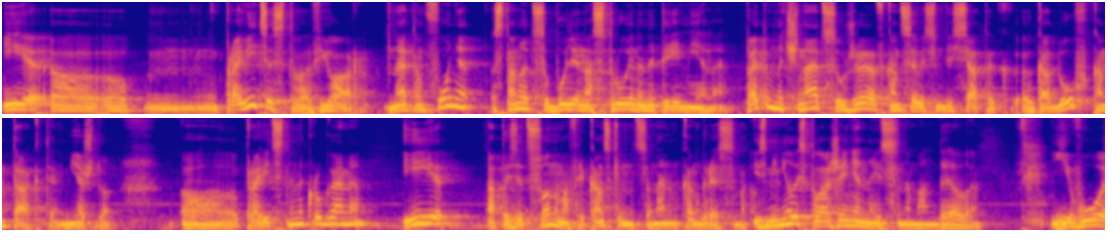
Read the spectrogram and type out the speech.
И э, э, правительство в ЮАР на этом фоне становится более настроено на перемены. Поэтому начинаются уже в конце 80-х годов контакты между э, правительственными кругами и оппозиционным Африканским национальным конгрессом. Изменилось положение Нельсона Манделы. Его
